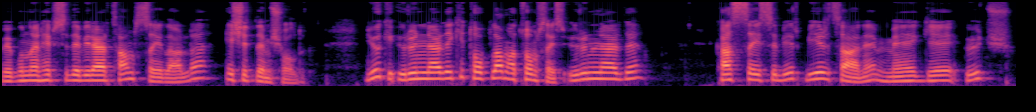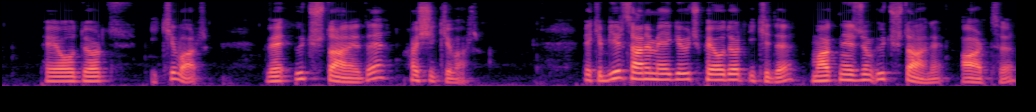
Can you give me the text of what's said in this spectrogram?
ve bunların hepsi de birer tam sayılarla eşitlemiş olduk. Diyor ki ürünlerdeki toplam atom sayısı. Ürünlerde kas sayısı 1. Bir tane Mg3 PO4 2 var. Ve 3 tane de H2 var. Peki bir tane Mg3 PO4 2'de magnezyum 3 tane artı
